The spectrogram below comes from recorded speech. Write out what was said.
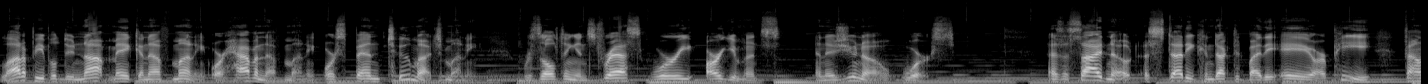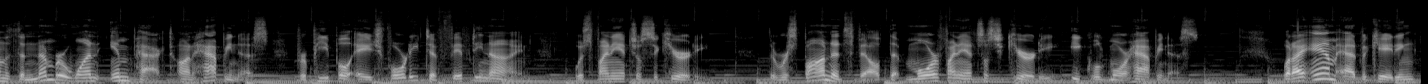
A lot of people do not make enough money, or have enough money, or spend too much money, resulting in stress, worry, arguments, and as you know, worse. As a side note, a study conducted by the AARP found that the number one impact on happiness for people age 40 to 59 was financial security. The respondents felt that more financial security equaled more happiness. What I am advocating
